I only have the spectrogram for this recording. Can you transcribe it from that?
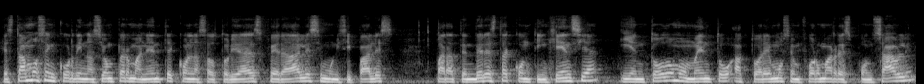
Estamos en coordinación permanente con las autoridades federales y municipales para atender esta contingencia y en todo momento actuaremos en forma responsable,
